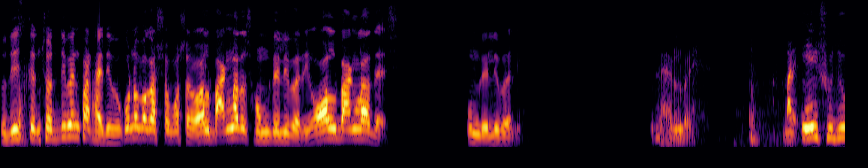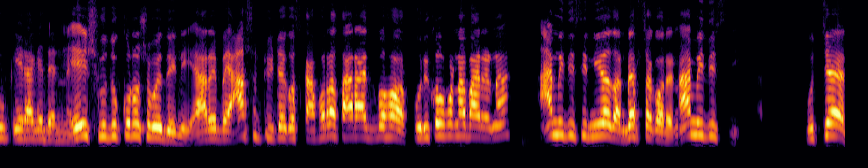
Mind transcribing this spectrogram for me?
যদি স্ক্রিনশট দিবেন পাঠাই দেবো। কোনো প্রকার সমস্যা all Bangladesh home delivery all Bangladesh home delivery দেখেন ভাই। মানে এই সুযোগ এর আগে দেন এই সুযোগ কোনো সময় দেয়নি। আরে ভাই টুইটা গোস কাপড় আছে আর পরিকল্পনা বাইরে না। আমি দিছি নিয়ে যান ব্যবসা করেন। আমি দিছি। আচ্ছা। বুঝছেন?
